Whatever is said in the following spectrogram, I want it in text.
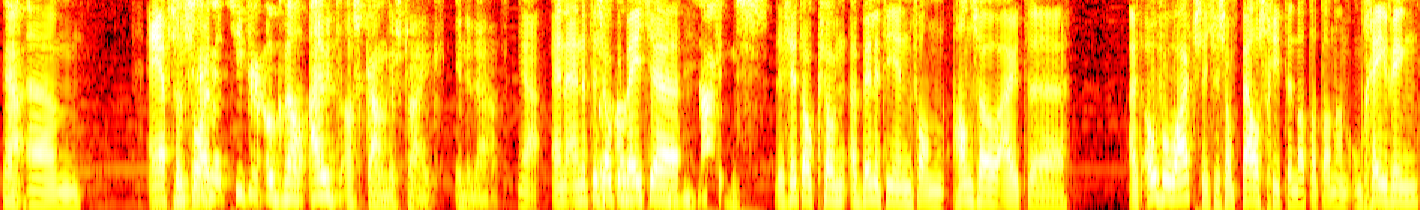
Ja. Ehm, en je hebt zo'n zeggen, soort... het ziet er ook wel uit als Counter-Strike, inderdaad. Ja, en, en het is ook een beetje... Designs. Er zit ook zo'n ability in van Hanzo uit, eh, uit Overwatch. Dat je zo'n pijl schiet en dat dat dan een omgeving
